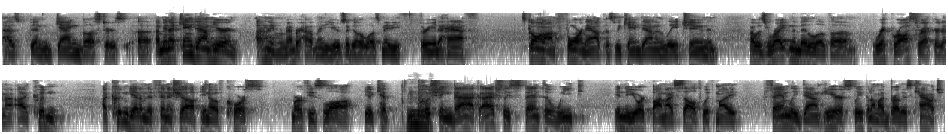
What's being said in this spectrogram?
has been gangbusters. Uh, I mean, I came down here and I don't even remember how many years ago it was. Maybe three and a half. It's going on four now because we came down in late June, and I was right in the middle of a Rick Ross record, and I, I couldn't I couldn't get him to finish up. You know, of course, Murphy's Law. It kept pushing back. I actually spent a week in New York by myself with my family down here, sleeping on my brother's couch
